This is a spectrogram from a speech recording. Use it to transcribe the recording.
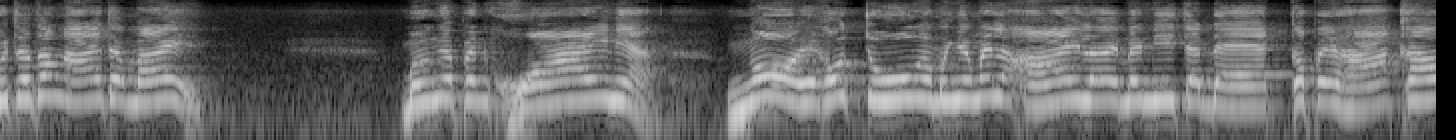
กูจะต้องอายทำไม มึงอะเป็นควายเนี่ยโง่ให้เขาจูงอะมึงยังไม่ละอายเลย ไม่มีจะแดกก็ไปหาเขา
